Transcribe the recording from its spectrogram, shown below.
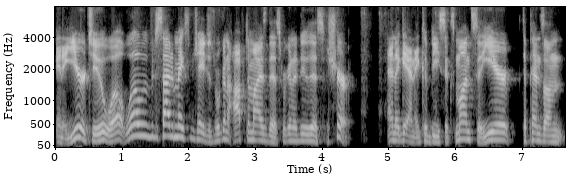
in a year or two, well, well, we've decided to make some changes. We're going to optimize this. We're going to do this. Sure. And again, it could be six months, a year, depends on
